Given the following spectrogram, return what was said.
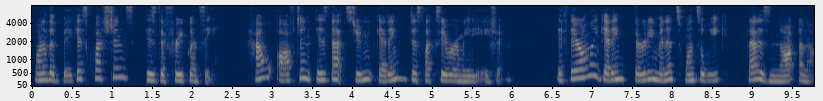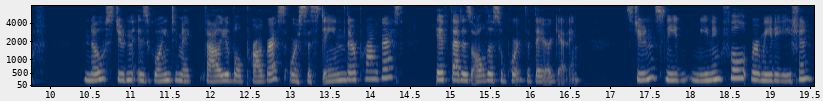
One of the biggest questions is the frequency. How often is that student getting dyslexia remediation? If they're only getting 30 minutes once a week, that is not enough. No student is going to make valuable progress or sustain their progress if that is all the support that they are getting. Students need meaningful remediation,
